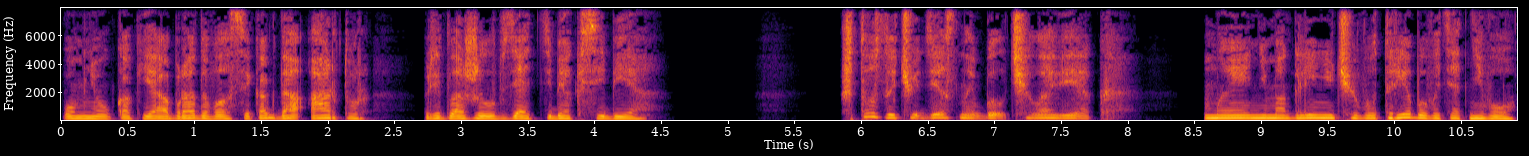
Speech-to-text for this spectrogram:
Помню, как я обрадовался, когда Артур предложил взять тебя к себе. Что за чудесный был человек! Мы не могли ничего требовать от него,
